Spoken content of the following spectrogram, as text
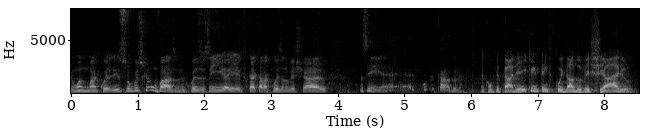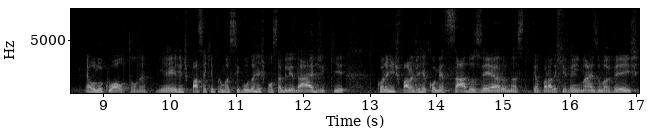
De uma, uma coisa. Isso são coisas que não vazam, né? Coisas assim, e aí ficar aquela coisa no vestiário. Assim, é complicado, né? É complicado. E aí quem tem que cuidar do vestiário é o Luke Walton, né? E aí a gente passa aqui para uma segunda responsabilidade que, quando a gente fala de recomeçar do zero na temporada que vem mais uma vez,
